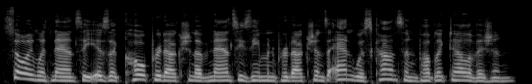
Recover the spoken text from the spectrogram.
Sewing with Nancy is a co production of Nancy Zieman Productions and Wisconsin Public Television.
